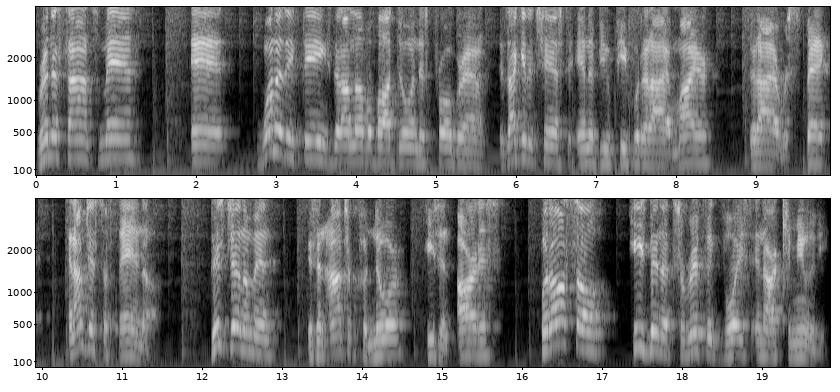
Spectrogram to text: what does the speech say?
Renaissance Man. And one of the things that I love about doing this program is I get a chance to interview people that I admire, that I respect, and I'm just a fan of. This gentleman is an entrepreneur, he's an artist, but also he's been a terrific voice in our community.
